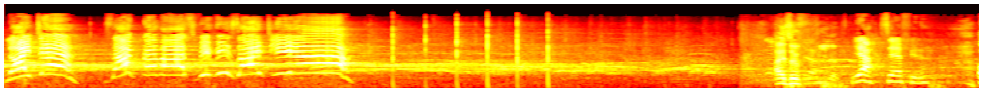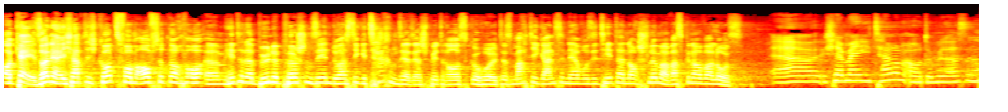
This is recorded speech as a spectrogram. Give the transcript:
Leute! Sagt mir was! Wie viel seid ihr? Also viele. Ja, sehr viel. Okay, Sonja, ich habe dich kurz vorm Auftritt noch ähm, hinter der Bühne pirschen sehen. Du hast die Gitarren sehr, sehr spät rausgeholt. Das macht die ganze Nervosität dann noch schlimmer. Was genau war los? Äh, ich habe meine Gitarre im Auto gelassen.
